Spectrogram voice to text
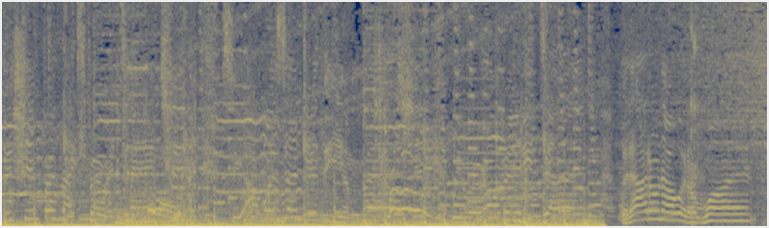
Fishing for likes for attention. See, I was under the impression We were already done But I don't know what I want.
